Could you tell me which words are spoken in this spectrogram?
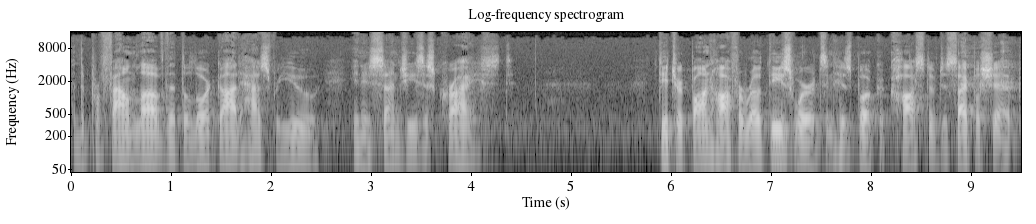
and the profound love that the Lord God has for you in his Son, Jesus Christ. Dietrich Bonhoeffer wrote these words in his book, A Cost of Discipleship.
